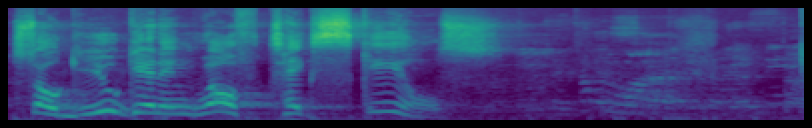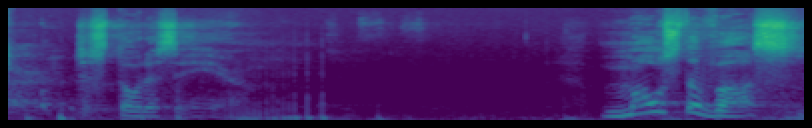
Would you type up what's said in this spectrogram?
So you getting wealth takes skills. Just throw this in here. Most of us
